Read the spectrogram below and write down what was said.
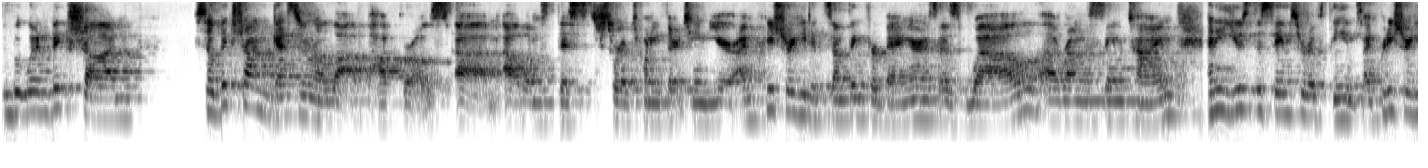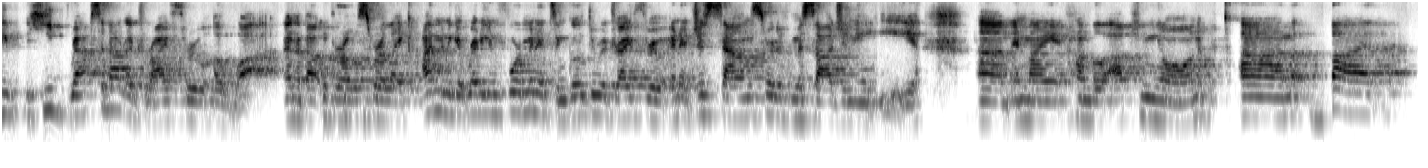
when Big Sean, so Big Sean guested on a lot of Pop Girls um, albums this sort of 2013 year. I'm pretty sure he did something for Bangerz as well around the same time, and he used the same sort of themes. I'm pretty sure he he raps about a drive-through a lot and about girls who are like, I'm gonna get ready in four minutes and go through a drive-through, and it just sounds sort of misogyny-y um, in my humble opinion. Um, but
